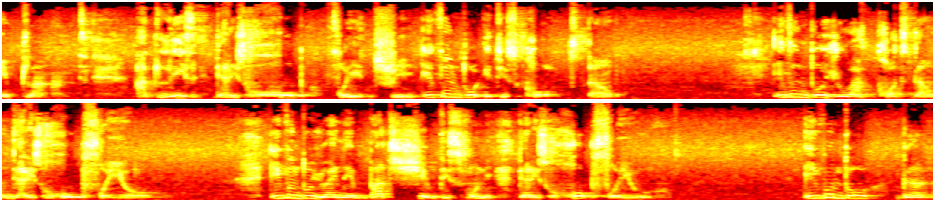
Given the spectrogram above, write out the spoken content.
a plant. At least there is hope for a tree, even though it is cut down. Even though you are cut down, there is hope for you. Even though you are in a bad shape this morning, there is hope for you. Even though the,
